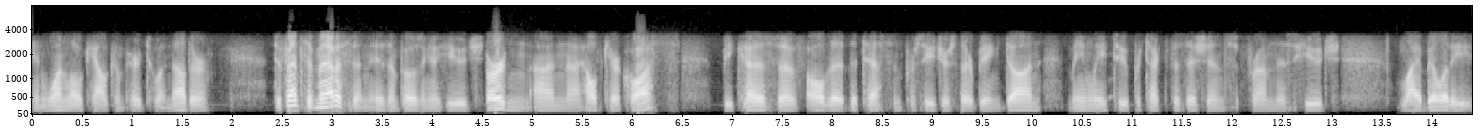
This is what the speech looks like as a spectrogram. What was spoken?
in one locale compared to another. Defensive medicine is imposing a huge burden on uh, healthcare costs because of all the, the tests and procedures that are being done, mainly to protect physicians from this huge liability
